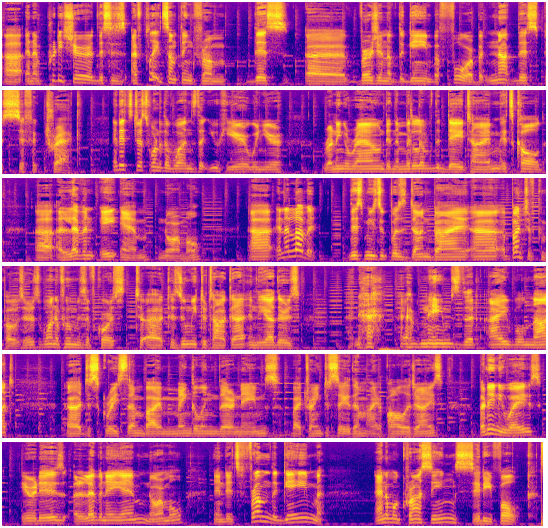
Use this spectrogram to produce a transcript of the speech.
Uh, and I'm pretty sure this is. I've played something from this uh, version of the game before, but not this specific track. And it's just one of the ones that you hear when you're running around in the middle of the daytime. It's called uh, 11 a.m. normal. Uh, and I love it. This music was done by uh, a bunch of composers, one of whom is, of course, T- uh, Kazumi Totaka, and the others have names that I will not uh, disgrace them by mangling their names by trying to say them. I apologize. But, anyways, here it is 11 a.m. normal, and it's from the game Animal Crossing City Folk.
